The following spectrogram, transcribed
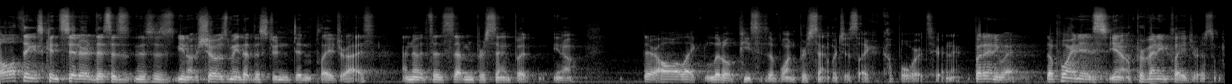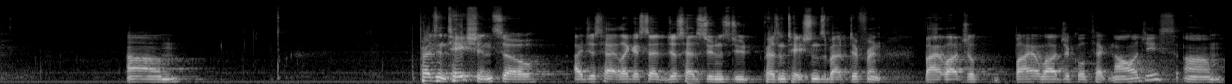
all things considered, this is, this is, you know, shows me that the student didn't plagiarize. I know it says 7%, but, you know, they're all like little pieces of 1%, which is like a couple words here and there. But anyway, the point is, you know, preventing plagiarism. Um, presentation, so I just had, like I said, just had students do presentations about different biological, biological technologies. Um,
